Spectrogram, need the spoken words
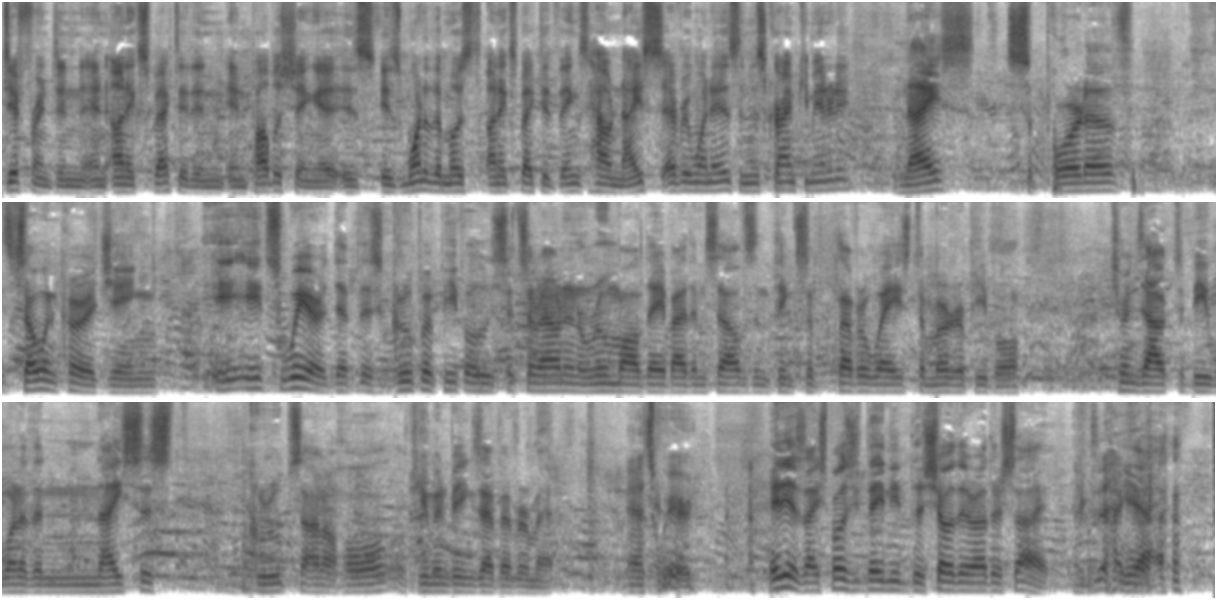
different and, and unexpected in, in publishing. Is, is one of the most unexpected things how nice everyone is in this crime community? nice, supportive, so encouraging. It's weird that this group of people who sits around in a room all day by themselves and thinks of clever ways to murder people turns out to be one of the nicest groups on a whole of human beings I've ever met. That's weird. It is. I suppose they need to show their other side. Exactly. Yeah.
